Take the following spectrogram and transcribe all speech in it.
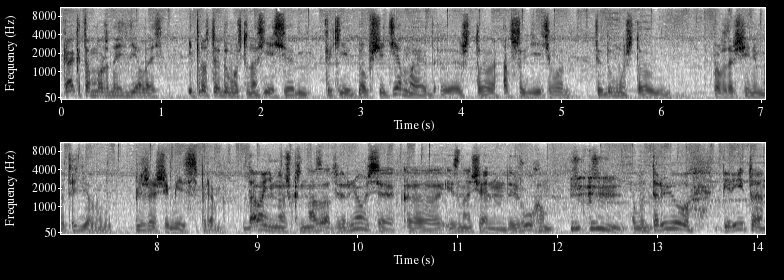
как это можно сделать. И просто Просто я думаю, что у нас есть э, какие-то общие темы, э, что обсудить. Вот ты думаешь, что по возвращению мы это сделаем. Вот в ближайший месяц прям. Давай немножко назад вернемся к изначальным движухам. в интервью Перита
